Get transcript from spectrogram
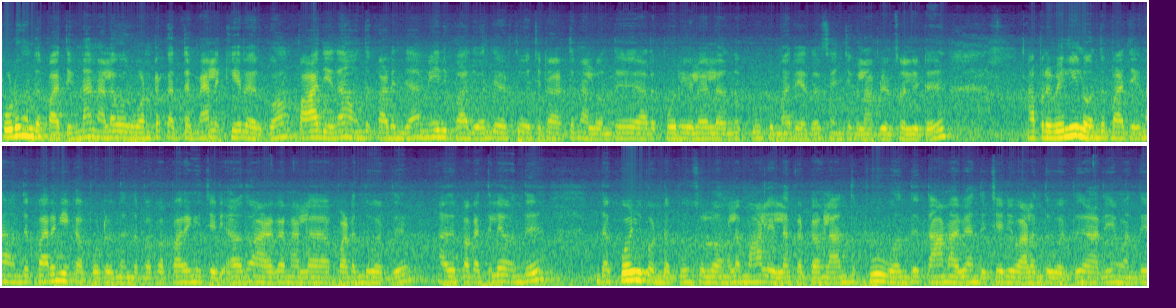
பிடுங்குந்த பார்த்திங்கன்னா நல்லா ஒரு ஒன்றரை கத்தை மேலே கீரை இருக்கும். பாதி தான் வந்து கடைஞ்சேன். மீதி பாதி வந்து எடுத்து வச்சுட்டேன். அடுத்த நாள் வந்து அதை பொரியலோ இல்லை வந்து கூட்டு மாதிரி ஏதோ செஞ்சுக்கலாம் அப்படின்னு சொல்லிட்டு அப்புறம் வெளியில் வந்து பார்த்திங்கன்னா வந்து பரங்கிக்காய் போட்டிருந்தேன். இந்த பக்கம் பரங்கி செடி. அதுவும் அழகாக நல்லா படர்ந்து வருது. அது பக்கத்துலேயே வந்து இந்த கோழி கொண்ட பூ சொல்லுவாங்கள்ல மாலையெல்லாம் கட்டுவாங்களே அந்த பூ வந்து தானாகவே அந்த செடி வளர்ந்து வருது. அதையும் வந்து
